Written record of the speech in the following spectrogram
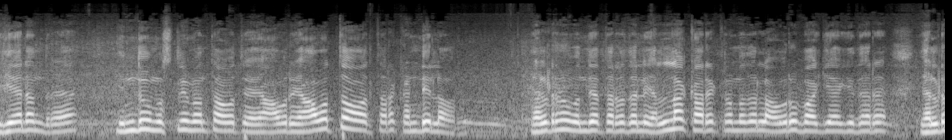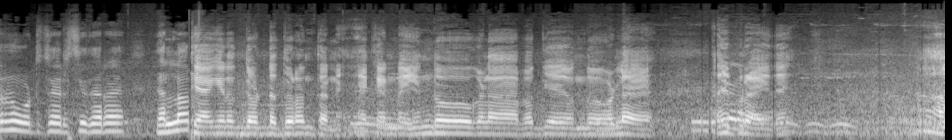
ಈಗೇನಂದರೆ ಹಿಂದೂ, ಮುಸ್ಲಿಂ ಅಂತ ಅವತ್ತು ಅವ್ರು ಯಾವತ್ತೂ ಆ ಥರ ಕಂಡಿಲ್ಲ ಅವರು. ಎಲ್ಲರೂ ಒಂದೇ ಥರದಲ್ಲಿ ಎಲ್ಲ ಕಾರ್ಯಕ್ರಮದಲ್ಲೂ ಅವರು ಭಾಗಿಯಾಗಿದ್ದಾರೆ ಎಲ್ಲರೂ ಒಟ್ಟು ಸೇರಿಸಿದ್ದಾರೆ, ಎಲ್ಲ ಆಗಿರೋದು ದೊಡ್ಡ ದುರಂತನೇ. ಯಾಕೆಂದರೆ ಹಿಂದೂಗಳ ಬಗ್ಗೆ ಒಂದು ಒಳ್ಳೆ ಅಭಿಪ್ರಾಯ ಇದೆ. ಆ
